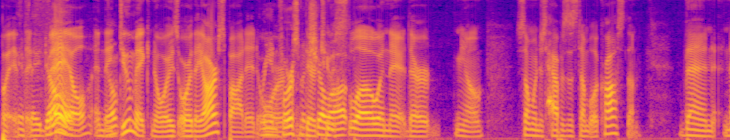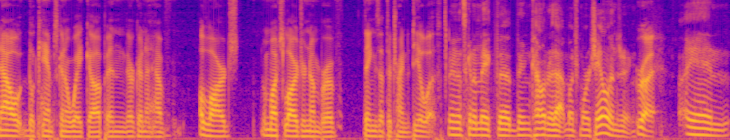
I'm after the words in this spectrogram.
But if, If they, they don't, fail and they nope. do make noise, or they are spotted, or they're too up. slow and they're they're you know someone just happens to stumble across them, then now the camp's going to wake up and they're going to have a large, a much larger number of things that they're trying to deal with. And it's going to make the, the encounter that much more challenging. Right. And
